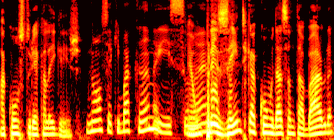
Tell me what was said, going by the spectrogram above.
a construir aquela igreja. Nossa, que bacana isso. É né? um presente que a comunidade Santa Bárbara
